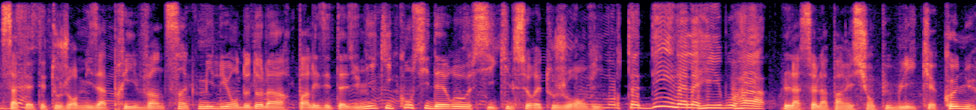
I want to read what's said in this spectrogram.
Sa tête est toujours mise à prix 25 millions de dollars par les États-Unis qui considèrent eux aussi qu'il serait toujours en vie. La seule apparition publique connue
